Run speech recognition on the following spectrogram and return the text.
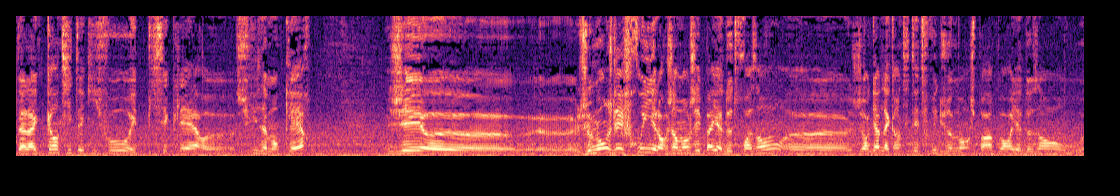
dans la quantité qu'il faut et de pisser clair, suffisamment clair. J'ai, je mange des fruits alors que j'en mangeais pas il y a 2-3 ans. je regarde la quantité de fruits que je mange par rapport à il y a 2 ans où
